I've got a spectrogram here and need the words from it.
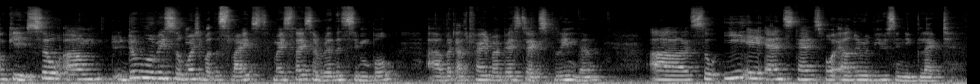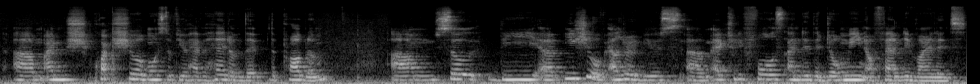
Okay, so um, don't worry so much about the slides. My slides are rather simple, uh, but I'll try my best to explain them. Uh, so EAN stands for Elder Abuse and Neglect. Um, I'm quite sure most of you have heard of the, the problem. Um, so the uh, issue of elder abuse um, actually falls under the domain of family violence.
